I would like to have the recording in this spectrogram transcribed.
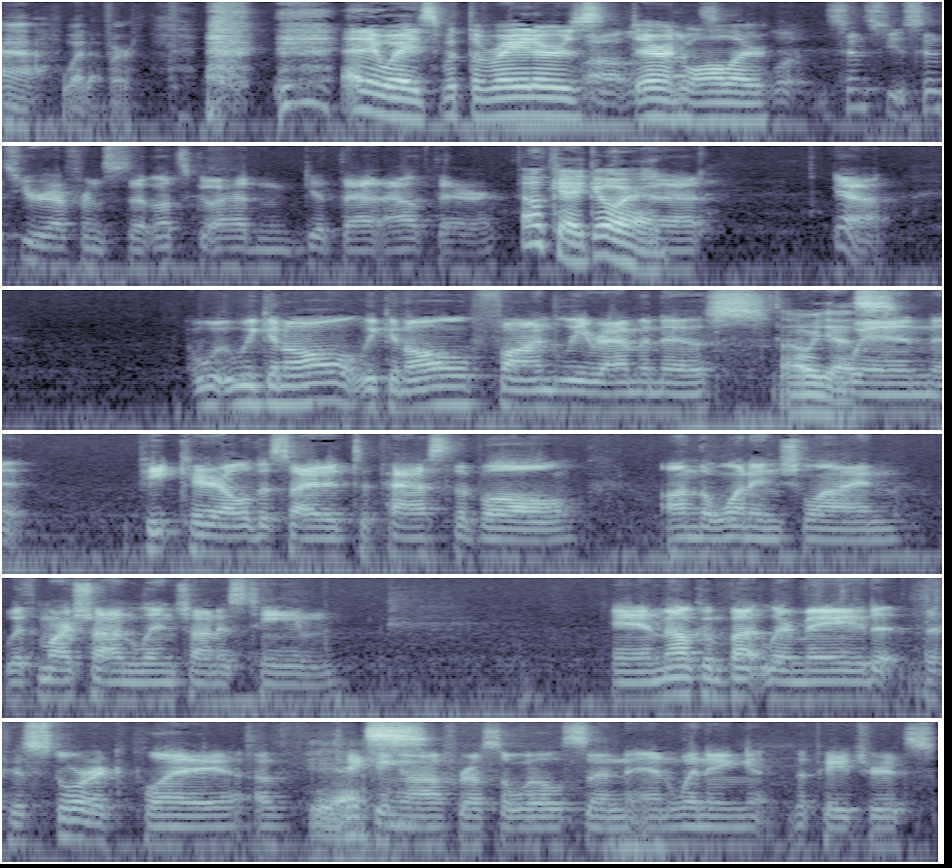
ah, whatever. Anyways, with the Raiders, Well, Darren Waller. well, Since you since you referenced it, let's go ahead and get that out there. Okay, go ahead. That yeah, we, we can all we can all fondly reminisce. Oh, yes. when Pete Carroll decided to pass the ball on the one inch line with Marshawn Lynch on his team. And Malcolm Butler made the historic play of Yes. picking off Russell Wilson and winning the Patriots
